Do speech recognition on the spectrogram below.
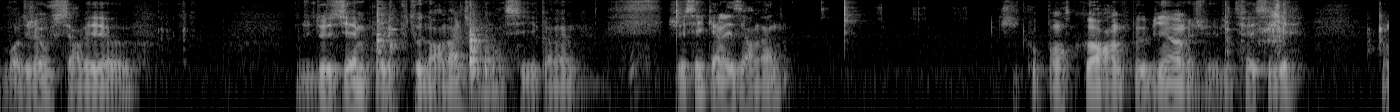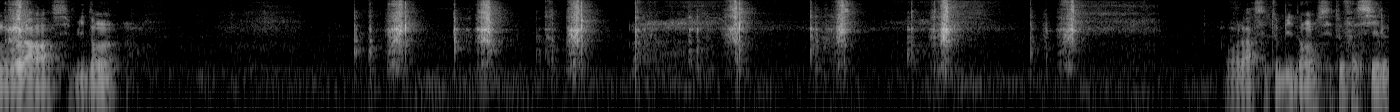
Bon, déjà, vous servez euh, du deuxième pour les couteaux normaux. On va essayer quand même. Je vais essayer qu'un laserman. Qui coupe encore un peu bien, mais je vais vite fait essayer. Donc voilà, hein, c'est bidon. Voilà, c'est tout bidon, c'est tout facile.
